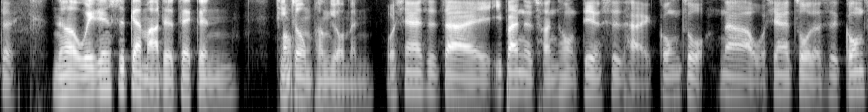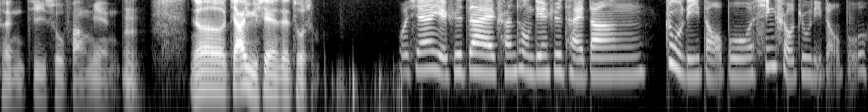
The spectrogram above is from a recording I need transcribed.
对，然后为人是干嘛的？在跟听众朋友们，哦，我现在是在一般的传统电视台工作。那我现在做的是工程技术方面。嗯，然后佳宇现在在做什么？我现在也是在传统电视台当助理导播，新手助理导播。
